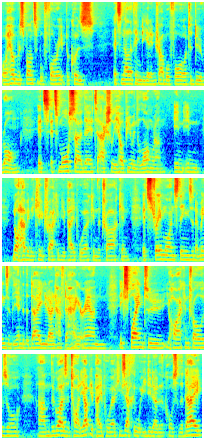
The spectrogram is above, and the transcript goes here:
or held responsible for it because it's another thing to get in trouble for or to do wrong it's it's more so there to actually help you in the long run in in not having to keep track of your paperwork in the truck and it streamlines things and it means at the end of the day you don't have to hang around and explain to your hire controllers or um, the guys that tidy up your paperwork exactly what you did over the course of the day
